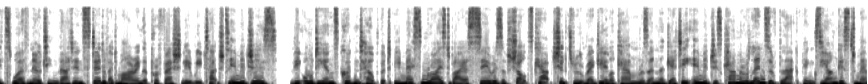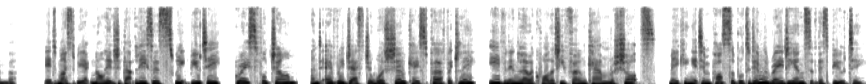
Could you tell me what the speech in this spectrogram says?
It's worth noting that instead of admiring the professionally retouched images, the audience couldn't help but be mesmerized by a series of shots captured through regular cameras and the Getty Images camera lens of Blackpink's youngest member. It must be acknowledged that Lisa's sweet beauty, graceful charm, and every gesture was showcased perfectly, even in lower quality phone camera shots, making it impossible to dim the radiance of this beauty.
